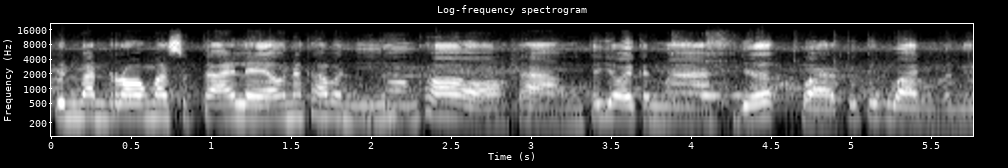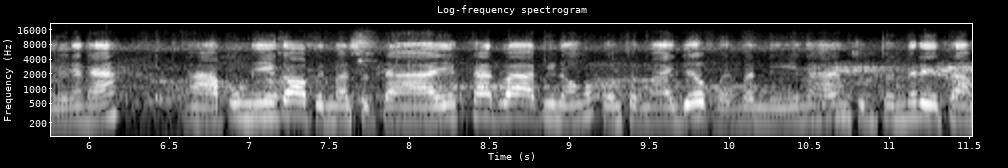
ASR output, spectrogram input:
เป็นวันรองมาสุดท้ายแล้วนะคะ วันนี้น้องก็ต่างทยอยกันมาเยอะกว่าทุกๆวันวันนี้นะคะ อ่าพรุ่งนี้ก็เป็นวันสุดท้ายคาดว่าพี่น้องก็คงจะมาเยอะเหมือนวันนี้นะคะชุมชนทะเลธรรม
